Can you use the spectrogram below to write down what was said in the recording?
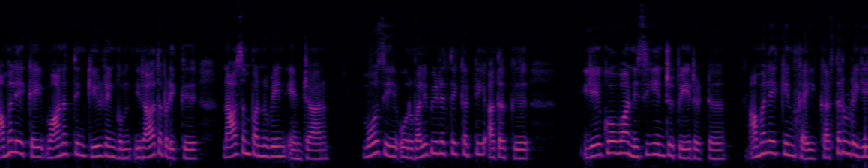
அமலேக்கை வானத்தின் கீழெங்கும் இராதபடிக்கு நாசம் பண்ணுவேன் என்றார். மோசே ஒரு பலிபீடத்தை கட்டி அதற்கு ஏகோவா நிசி என்று பெயரிட்டு அமலேக்கின் கை கர்த்தருடைய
